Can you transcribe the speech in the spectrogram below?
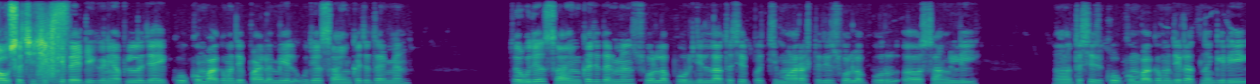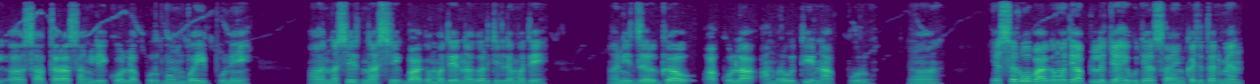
पावसाची शक्यता या ठिकाणी आपल्याला जे आहे कोकम भागामध्ये पाहायला मिळेल. उद्या सायंकाळच्या दरम्यान तर उद्या सायंकाळच्या दरम्यान सोलापूर जिल्हा तसेच पश्चिम महाराष्ट्रातील सोलापूर सांगली तसेच कोकम भागामध्ये रत्नागिरी सातारा सांगली कोल्हापूर मुंबई पुणे तसेच नाशिक भागामध्ये नगर जिल्ह्यामध्ये आणि जळगाव अकोला अमरावती नागपूर या सर्व भागामध्ये आपल्याला जे आहे उद्या सायंकाळच्या दरम्यान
